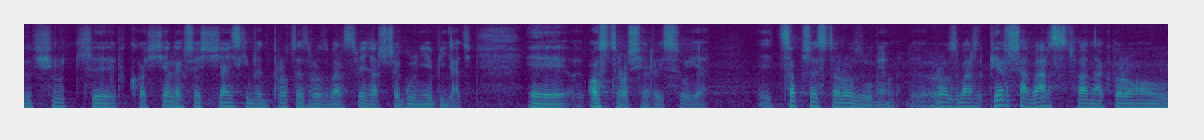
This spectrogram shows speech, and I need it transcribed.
w- wśród y, w kościele chrześcijańskim ten proces rozwarstwienia szczególnie widać. Y, Ostro się rysuje. Y, Co przez to rozumiem? Rozwar- Pierwsza warstwa, na którą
